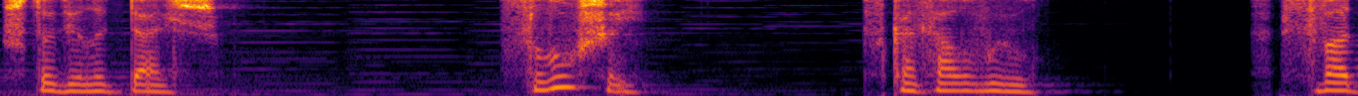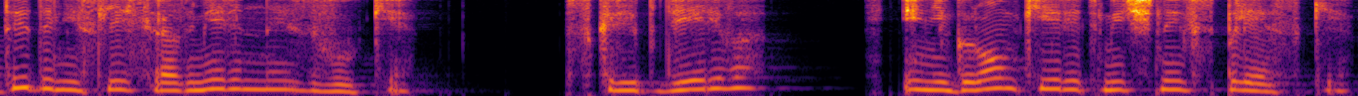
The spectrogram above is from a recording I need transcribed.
что делать дальше. «Слушай», — сказал Уилл. С воды донеслись размеренные звуки, скрип дерева и негромкие ритмичные всплески.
